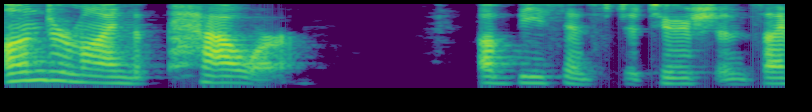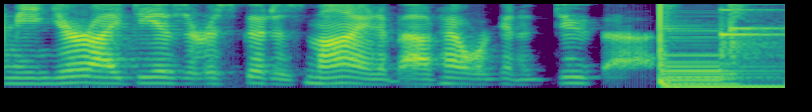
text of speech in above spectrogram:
undermine the power of these institutions. I mean, your ideas are as good as mine about how we're going to do that.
